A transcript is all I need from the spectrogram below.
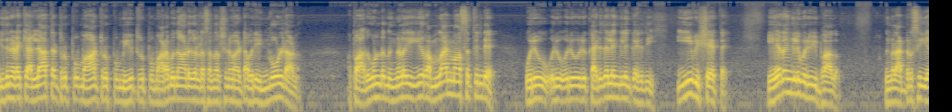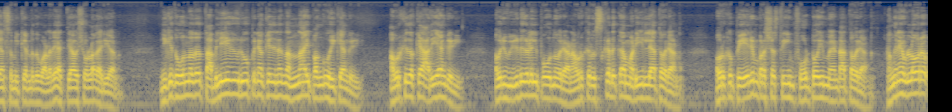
ഇതിനിടയ്ക്ക് അല്ലാത്ത ട്രിപ്പും ആ ട്രിപ്പും ഈ ട്രിപ്പും അറബ് നാടുകളുടെ സന്ദർശനമായിട്ട് അവർ ഇൻവോൾവ് ആണ്. അപ്പോൾ അതുകൊണ്ട് നിങ്ങൾ ഈ റംസാൻ മാസത്തിന്റെ ഒരു ഒരു ഒരു ഒരു കരുതലെങ്കിലും കരുതി ഈ വിഷയത്തെ ഏതെങ്കിലും ഒരു വിഭാഗം നിങ്ങൾ അഡ്രസ്സ് ചെയ്യാൻ ശ്രമിക്കേണ്ടത് വളരെ അത്യാവശ്യമുള്ള കാര്യമാണ്. എനിക്ക് തോന്നുന്നത് തബ്ലീഗ് ഗ്രൂപ്പിനൊക്കെ ഇതിനെ നന്നായി പങ്കുവഹിക്കാൻ കഴിയും. അവർക്കിതൊക്കെ അറിയാൻ കഴിയും. അവർ വീടുകളിൽ പോകുന്നവരാണ്. അവർക്ക് റിസ്ക് എടുക്കാൻ മടിയില്ലാത്തവരാണ്. അവർക്ക് പേരും പ്രശസ്തിയും ഫോട്ടോയും വേണ്ടാത്തവരാണ്. അങ്ങനെയുള്ളവർ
